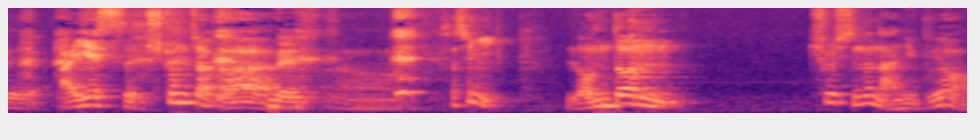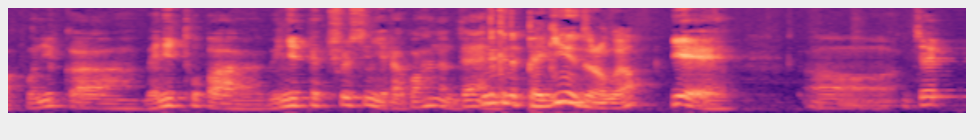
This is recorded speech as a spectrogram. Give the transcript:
그, 그 IS 추종자가 네. 어, 사실 런던 출신은 아니고요. 보니까 매니토바 위니펙 출신이라고 하는데 근데 근데 백인이더라고요. 예, 어, 이제,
